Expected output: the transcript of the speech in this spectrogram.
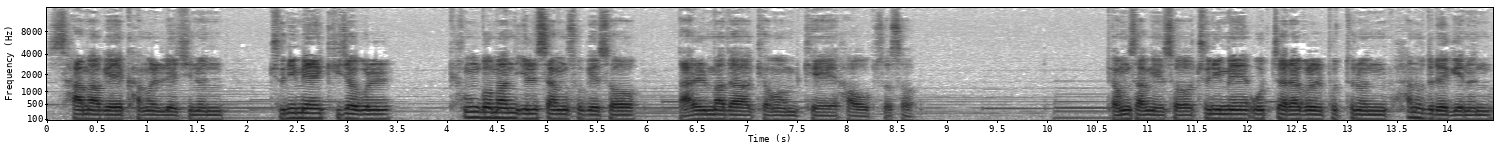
사막의 강을 내시는 주님의 기적을 평범한 일상 속에서 날마다 경험케 하옵소서. 병상에서 주님의 옷자락을 붙드는 환우들에게는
